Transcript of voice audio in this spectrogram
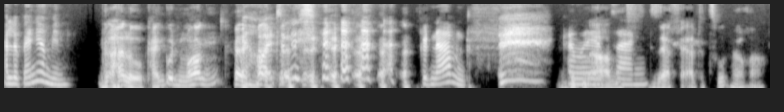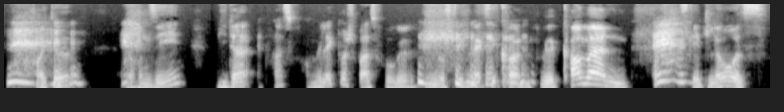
Hallo Benjamin. Hallo, kein guten Morgen. Heute nicht. guten Abend. Kann man guten jetzt Abend, sagen. sehr verehrte Zuhörer. Heute hören Sie wieder etwas vom Elektrospaßvogel im lustigen Lexikon. Willkommen! Es geht los.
